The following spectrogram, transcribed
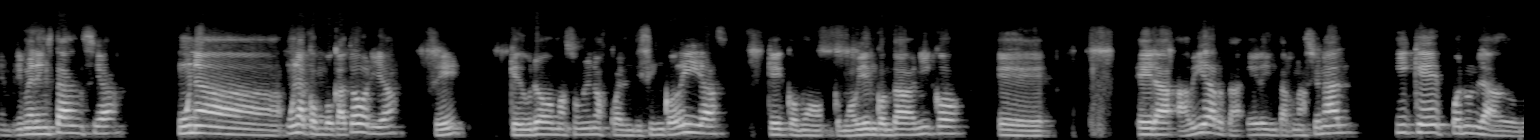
en primera instancia una, una convocatoria, ¿sí? que duró más o menos 45 días, que como, como bien contaba Nico, eh, era abierta, era internacional y que, por un lado,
